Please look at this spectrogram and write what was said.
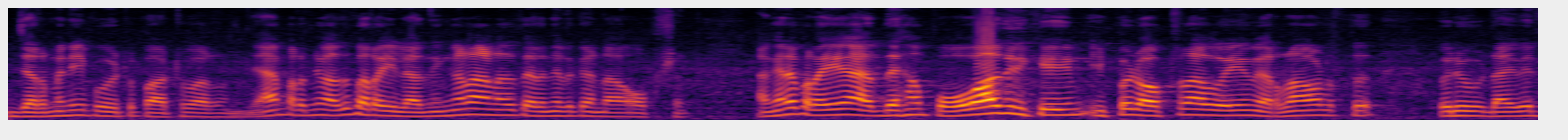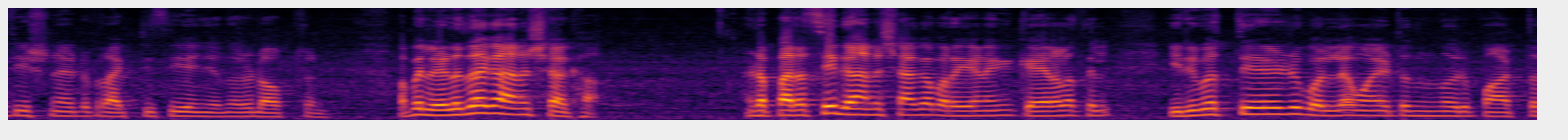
ജർമ്മനിയിൽ പോയിട്ട് പാട്ട് പാടണം. ഞാൻ പറഞ്ഞു അത് പറയില്ല. നിങ്ങളാണ് അത് തിരഞ്ഞെടുക്കേണ്ട ഓപ്ഷൻ. അങ്ങനെ പറയുക അദ്ദേഹം പോവാതിരിക്കുകയും ഇപ്പോൾ ഡോക്ടറാവുകയും എറണാകുളത്ത് ഒരു ഡയബറ്റീഷ്യനായിട്ട് പ്രാക്ടീസ് ചെയ്യുകയും ചെയ്യുന്ന ഒരു ഡോക്ടറുണ്ട്. അപ്പോൾ ലളിതഗാനശാഖ. ഇവിടെ പരസ്യ ഗാനശാഖ പറയുകയാണെങ്കിൽ കേരളത്തിൽ ഇരുപത്തിയേഴ് കൊല്ലമായിട്ട് നിന്ന ഒരു പാട്ട്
